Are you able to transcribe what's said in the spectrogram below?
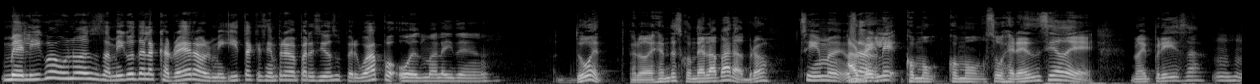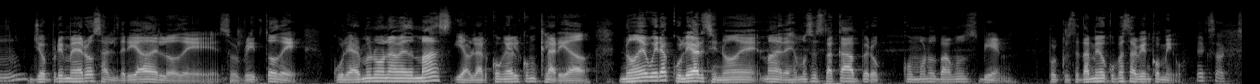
Me ligo a uno de sus amigos de la carrera, hormiguita, que siempre me ha parecido súper guapo, o es mala idea. Do it, pero dejen de esconder las varas, bro. Sí, ma, o sea, Arregle como, como sugerencia de no hay prisa. Yo primero saldría de lo de Zorrito de culearme una vez más y hablar con él con claridad. No debo ir a culear, sino de, madre, dejemos esto acá, pero ¿cómo nos vamos bien? Porque usted también ocupa estar bien conmigo. Exacto.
